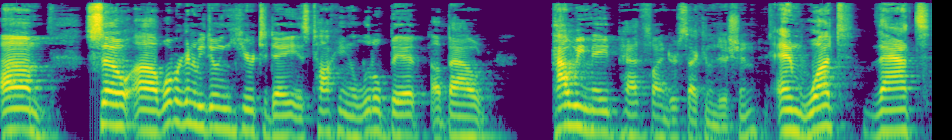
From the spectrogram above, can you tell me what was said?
Um, so, uh, what we're going to be doing here today is talking a little bit about how we made Pathfinder Second Edition and what that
